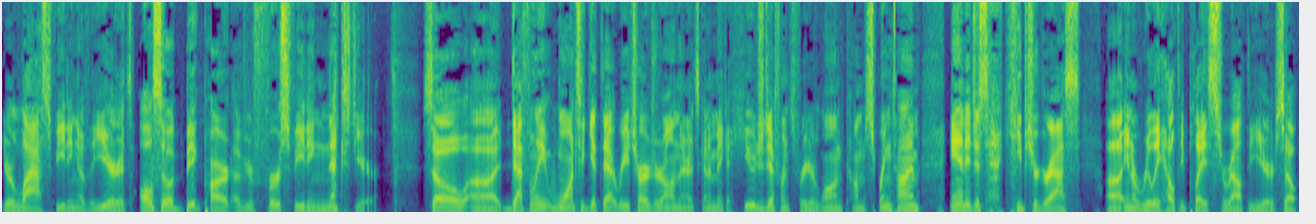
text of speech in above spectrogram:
your last feeding of the year. It's also a big part of your first feeding next year. So uh, definitely want to get that recharger on there. It's going to make a huge difference for your lawn come springtime, and it just keeps your grass uh, in a really healthy place throughout the year. So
